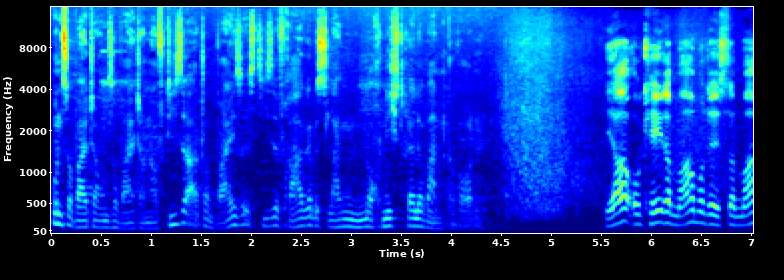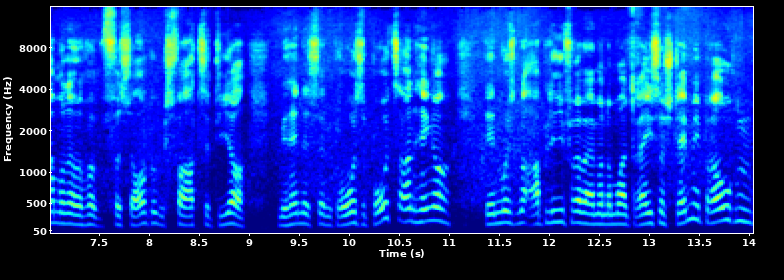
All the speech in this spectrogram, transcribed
und so weiter und so weiter. Und auf diese Art und Weise ist diese Frage bislang noch nicht relevant geworden. Ja, okay, dann machen wir das. Dann machen wir noch eine Versorgungsfahrt zu dir. Wir haben jetzt einen großen Bootsanhänger, den müssen wir abliefern, weil wir nochmal drei so Stämme brauchen.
